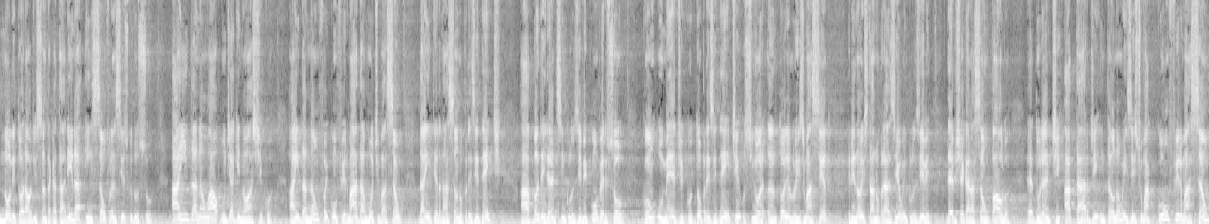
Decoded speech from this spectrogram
no litoral de Santa Catarina, em São Francisco do Sul. Ainda não há um diagnóstico, ainda não foi confirmada a motivação da internação do presidente. A Bandeirantes, inclusive, conversou com o médico do presidente, o senhor Antônio Luiz Macedo. Ele não está no Brasil, inclusive deve chegar a São Paulo eh, durante a tarde, então não existe uma confirmação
